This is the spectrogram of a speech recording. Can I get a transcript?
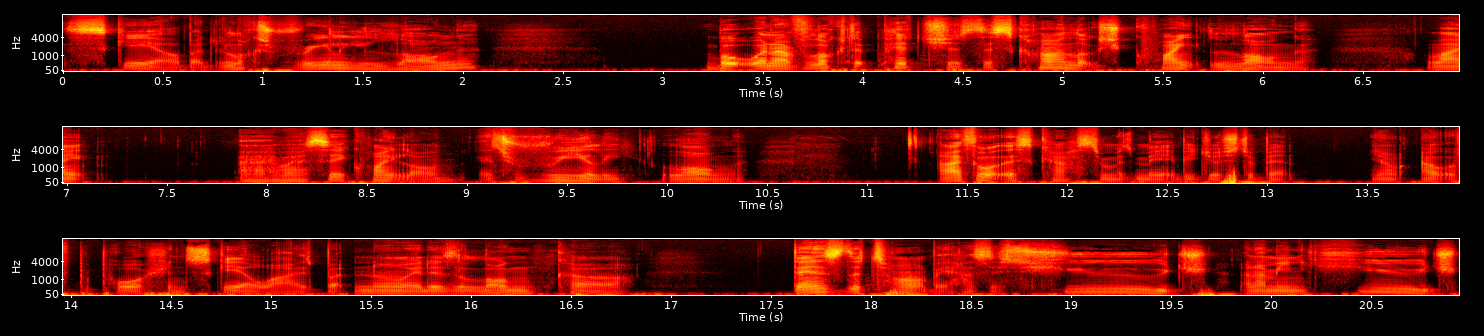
scale, but it looks really long. But when I've looked at pictures, this car looks quite long. Like, uh, when I say quite long, it's really long. I thought this casting was maybe just a bit, you know, out of proportion scale wise, but no, it is a long car. there's the top. It has this huge, and I mean huge,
